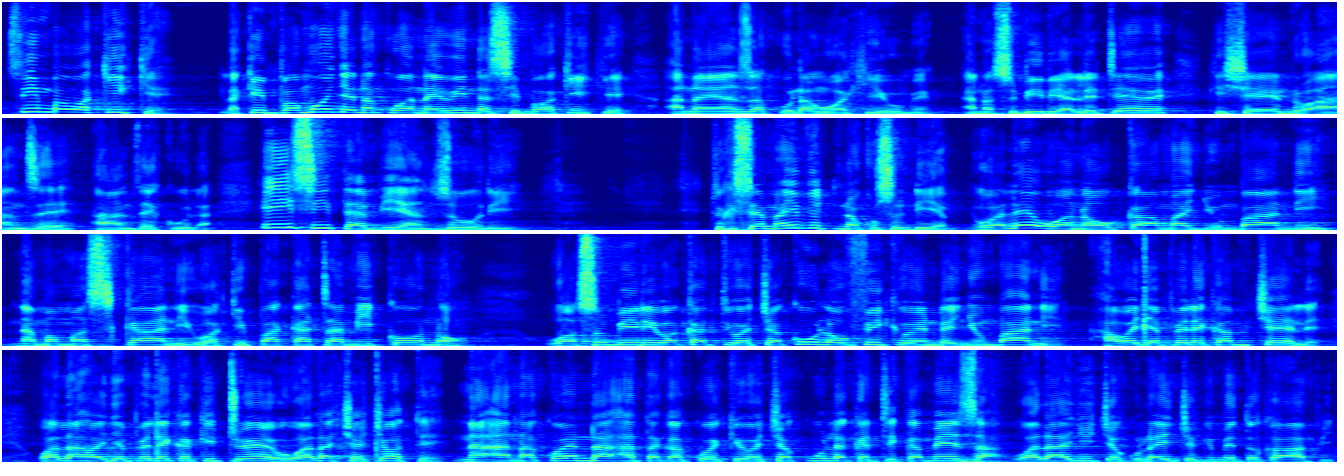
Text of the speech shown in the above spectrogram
simba wa kike. Lakini pamoja na kuwa anayewinda simba wa kike, anayeanza kula wa kiume, anasubiri aletewe, kisha yeye ndo anze anze kula. Hii si tabia nzuri. Tukisema hivi tunakusudia wale wanaokaa majumbani na mamaskani wakipakata mikono wasubiri wakati wa chakula ufike, uende nyumbani, hawajapeleka mchele wala hawajapeleka kitoweo wala chochote, na anakwenda ataka kuwekewa chakula katika meza, wala hajui chakula hicho kimetoka wapi.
